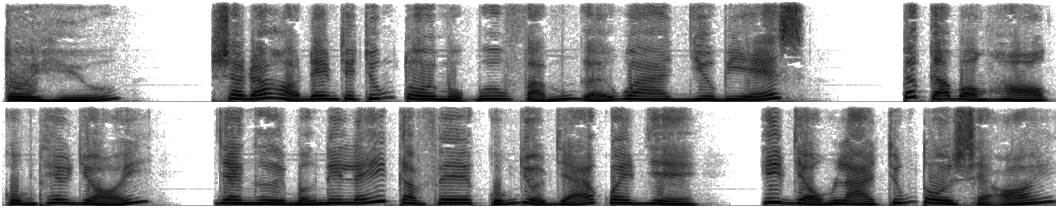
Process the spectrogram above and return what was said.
Tôi hiểu. Sau đó họ đem cho chúng tôi một bưu phẩm gửi qua UBS. Tất cả bọn họ cùng theo dõi. Vài người bận đi lấy cà phê cũng vội vã quay về, hy vọng là chúng tôi sẽ ói.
